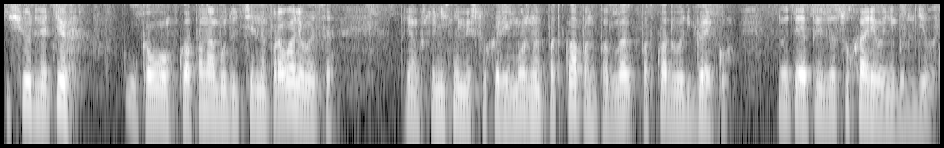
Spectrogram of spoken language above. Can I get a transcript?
Еще для тех, у кого клапана будут сильно проваливаться, прям что не снимешь сухари, можно под клапан подкладывать гайку. Но это я при засухаривании буду делать.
